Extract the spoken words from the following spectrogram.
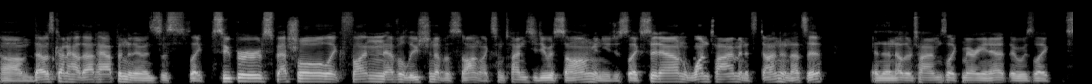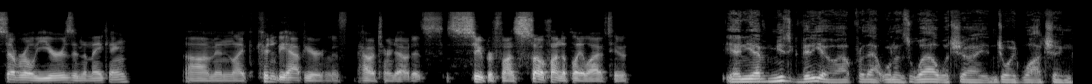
um, that was kind of how that happened and it was just like super special like fun evolution of a song. Like sometimes you do a song and you just like sit down one time and it's done and that's it. And then other times like marionette it was like several years in the making. Um, and like couldn't be happier with how it turned out. It's super fun. So fun to play live too. Yeah and you have music video out for that one as well which i enjoyed watching.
